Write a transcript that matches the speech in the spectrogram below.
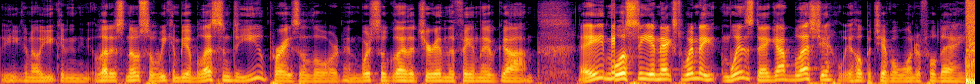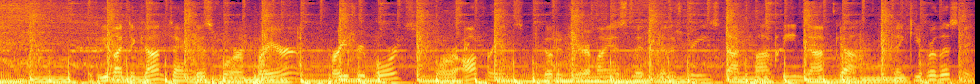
you know, you can let us know so we can be a blessing to you. Praise the Lord. And we're so glad that you're in the family of God. Amen. We'll see you next Wednesday. Wednesday. God bless you. We hope that you have a wonderful day. If you'd like to contact us for prayer, praise reports, or offerings, go to jeremiahsmithministries.podbean.com. Thank you for listening.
